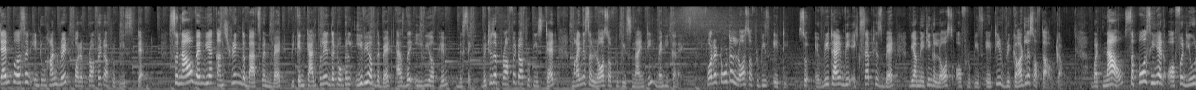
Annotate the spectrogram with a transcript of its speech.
10% into 100 for a profit of rupees 10. So now when we are considering the batsman bet, we can calculate the total EV of the bet as the EV of him missing, which is a profit of rupees 10 minus a loss of rupees 90 when he connects for a total loss of rupees 80. So every time we accept his bet, we are making a loss of rupees 80 regardless of the outcome. But now, suppose he had offered you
